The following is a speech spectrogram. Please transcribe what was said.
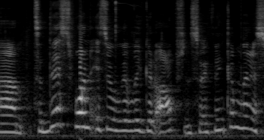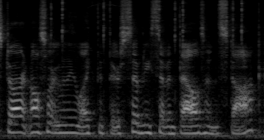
Um, so this one is a really good option. So I think I'm going to start. And also, I really like that there's 77,000 in stock.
